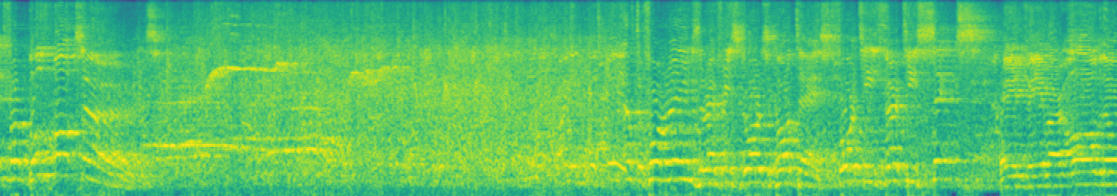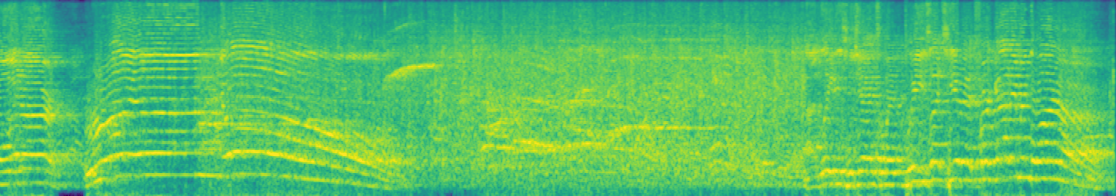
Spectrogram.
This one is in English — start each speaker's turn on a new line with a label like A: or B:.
A: it for both boxers. After four rounds, the referee scores the contest 40-36 in favor of the winner, Ryan Gall. And ladies and gentlemen, please let's hear it for Gary McGuire.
